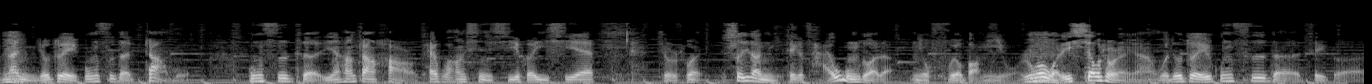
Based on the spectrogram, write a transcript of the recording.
那你就对公司的账目、公司的银行账号、开户行信息和一些。就是说，涉及到你这个财务工作的，你有负有保密义务。如果我是一销售人员，我就对于公司的这个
